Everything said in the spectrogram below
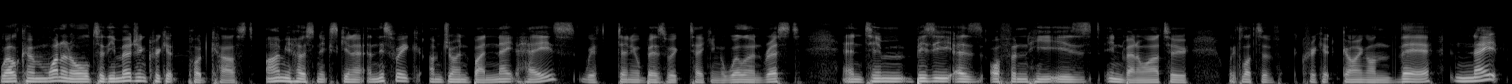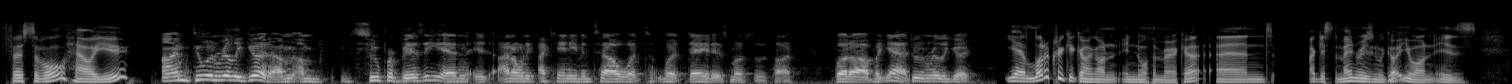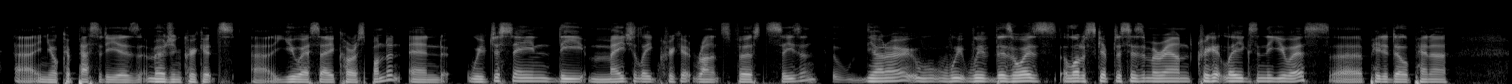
Welcome, one and all, to the Emerging Cricket Podcast. I'm your host, Nick Skinner, and this week I'm joined by Nate Hays, with Daniel Beswick taking a well earned rest, and Tim, busy as often he is in Vanuatu, with lots of cricket going on there. Nate, first of all, how are you? I'm doing really good. I'm I'm super busy, and it I don't I can't even tell what what day it is most of the time. But uh, but yeah, doing really good. Yeah, a lot of cricket going on in North America, and I guess the main reason we got you on is uh, in your capacity as Emerging Cricket's uh, USA correspondent, and we've just seen the Major League Cricket run its first season. You know, we, there's always a lot of skepticism around cricket leagues in the US. Uh, Peter Della Penna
